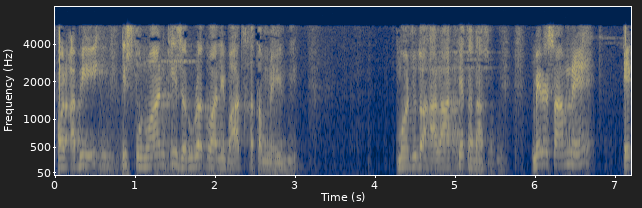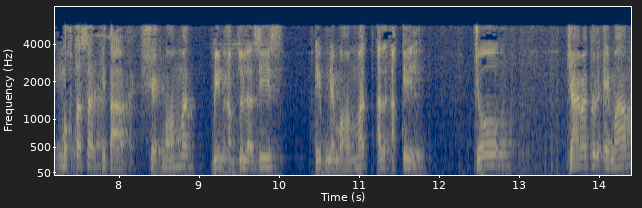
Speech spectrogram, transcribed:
اور ابھی اس عنوان کی ضرورت والی بات ختم نہیں ہوئی۔ موجودہ حالات کے تناسب میں۔ میرے سامنے ایک مختصر کتاب ہے، شیخ محمد بن عبد العزیز ابن محمد العقیل، جو جامعت الامام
